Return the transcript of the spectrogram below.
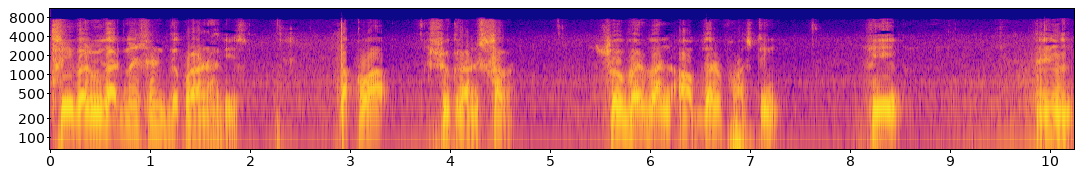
three values are mentioned in the Quran and Hadith. Taqwa, shukr and sabr. So when one observes fasting, he, um,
